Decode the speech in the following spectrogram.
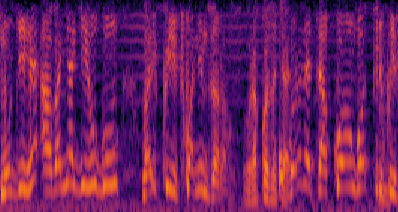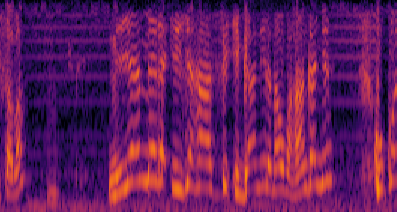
mu gihe abanyagihugu bari kwicwa n'inzara. Urakoze cyane. Ubwo leta ya kongo turi kuyisaba niyemere ije hasi iganire nabo bahanganye kuko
